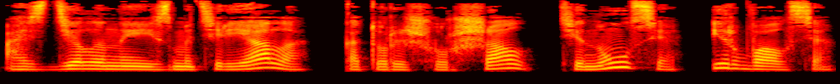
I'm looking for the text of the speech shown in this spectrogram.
а сделанные из материала, который шуршал, тянулся и рвался.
